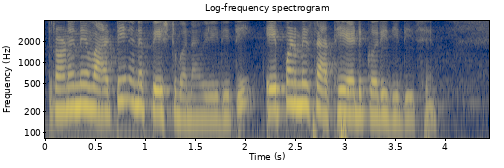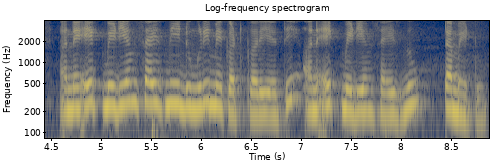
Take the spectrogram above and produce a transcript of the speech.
ત્રણેને વાટીને અને પેસ્ટ બનાવી લીધી હતી. એ પણ મેં સાથે એડ કરી દીધી છે. અને એક મીડિયમ સાઇઝની ડુંગળી મેં કટ કરી હતી અને એક મીડિયમ સાઇઝનું ટમેટું.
